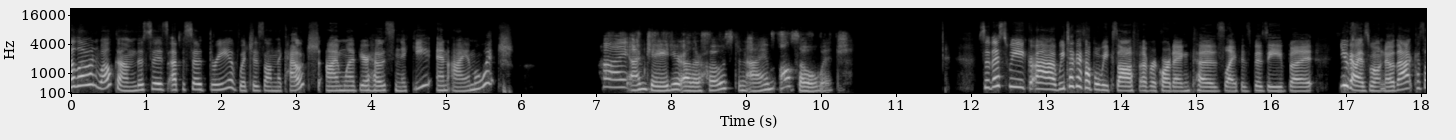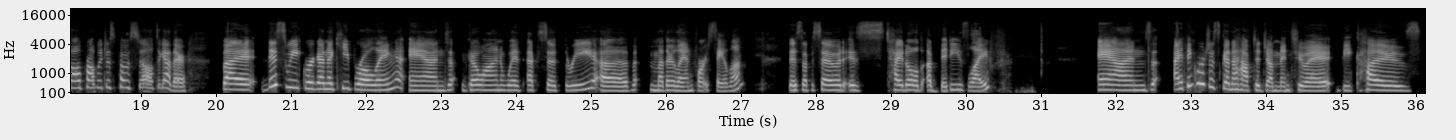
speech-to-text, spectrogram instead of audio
Hello and welcome. This is episode three of Witches on the Couch. I'm one of your hosts, Nikki, and I am a witch. Hi, I'm Jade, your other host, and I am also a witch. So this week, uh, we took a couple weeks off of recording because life is busy, but you guys won't know that because I'll probably just post it all together. But this week, we're going to keep rolling and go on with episode three of Motherland Fort Salem. This episode is titled A Biddy's Life. And I think we're just going to have to jump into it because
